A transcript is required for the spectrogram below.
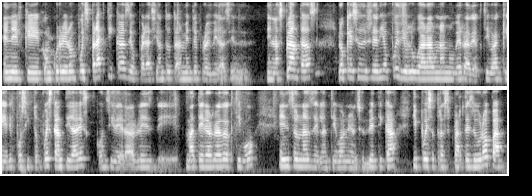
en el que concurrieron pues prácticas de operación totalmente prohibidas en, en las plantas. Lo que sucedió pues dio lugar a una nube radioactiva que depositó pues cantidades considerables de material radioactivo en zonas de la antigua Unión Soviética y pues otras partes de Europa.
